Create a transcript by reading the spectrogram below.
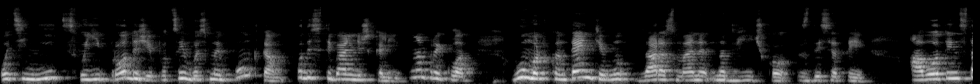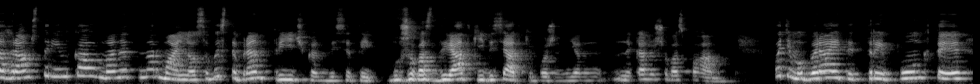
оцініть свої продажі по цим восьми пунктам по 10-бальній шкалі. Наприклад, гумор в контенті ну, зараз в мене на двічку з 10. А от інстаграм-сторінка в мене нормальна, особистий бренд трічка з 10. Може, у вас дев'ятки і десятки, боже, я не кажу, що у вас погано. Потім обирайте три пункти,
